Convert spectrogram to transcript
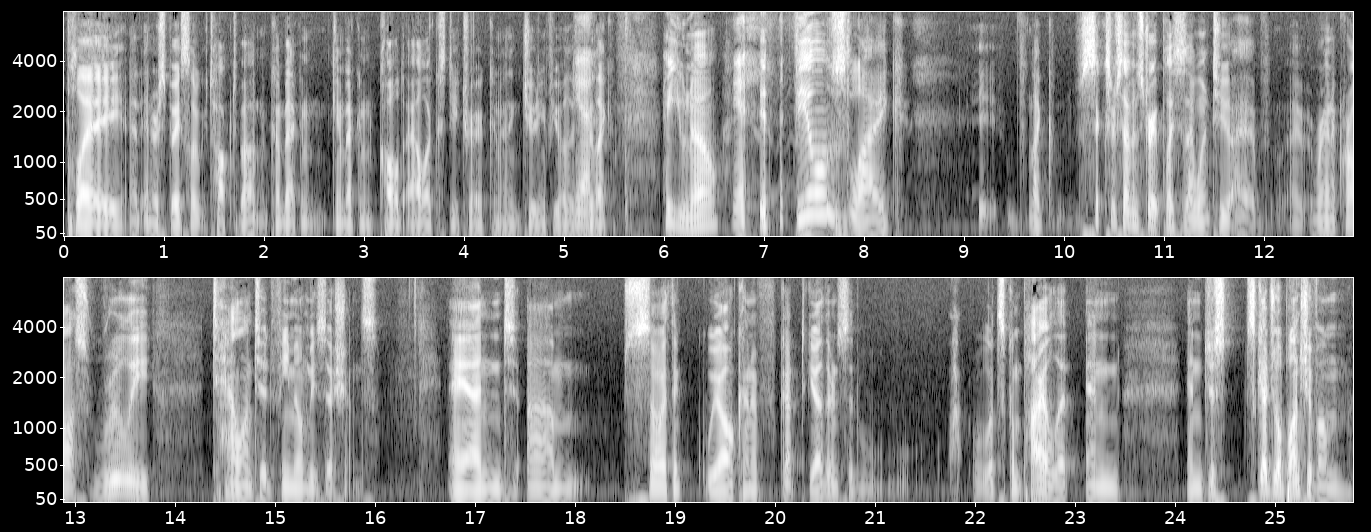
play at Innerspace, like we talked about, and come back and came back and called Alex Dietrich and I think Judy and a few others. Yeah. be like, "Hey, you know, yeah. it feels like." like six or seven straight places I went to, I, have, I ran across really talented female musicians, and um, so I think we all kind of got together and said, let's compile it and and just schedule a bunch of them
